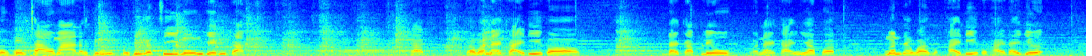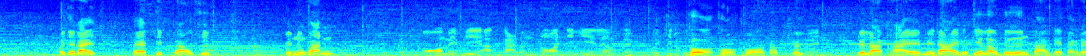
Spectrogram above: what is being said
หกโมงเช้ามาแล้วถึงบางทีก็สี่โมงเย็นกลับครับถ้าวันไหนขายดีก็ได้กลับเร็ว วันไหนขายเงียบก็ เหมือนจังว่าขายดีก็ขายได้เยอะ ก็จะได้แปดสิบเก้าสิบเป็นหนึ่งวันอ๋อไม่พี่อากาศมันร้อนอย่างนี้แล้วแบบเคยคิดว่าท่อท่อท่อครับ เวลเวลาขายไม่ได้บางทีเราเดินตากแดดตากอะไร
